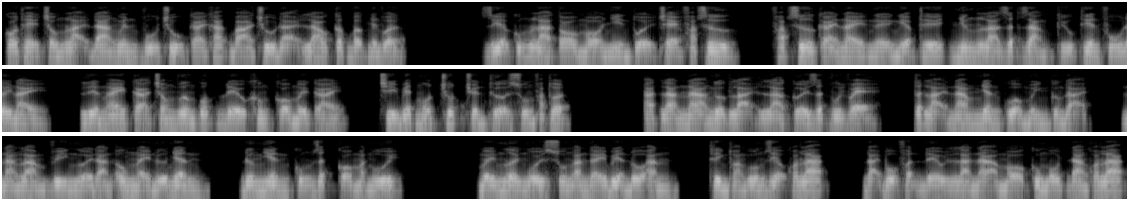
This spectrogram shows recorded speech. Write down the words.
có thể chống lại đa nguyên vũ trụ cái khác bá chủ đại lao cấp bậc nhân vật. Dĩa cũng là tò mò nhìn tuổi trẻ pháp sư pháp sư cái này nghề nghiệp thế nhưng là rất giảng cứu thiên phú đây này, liền ngay cả trong vương quốc đều không có mấy cái, chỉ biết một chút chuyển thừa xuống pháp thuật. Atlanta ngược lại là cười rất vui vẻ tất lại nam nhân của mình cường đại, nàng làm vì người đàn ông này nữ nhân, đương nhiên cũng rất có mặt mũi. Mấy người ngồi xuống ăn đáy biển đồ ăn, thỉnh thoảng uống rượu khoác lác, đại bộ phận đều là nà mỏ cùng một đang khoác lác,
